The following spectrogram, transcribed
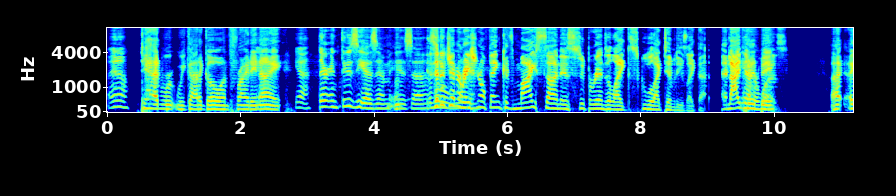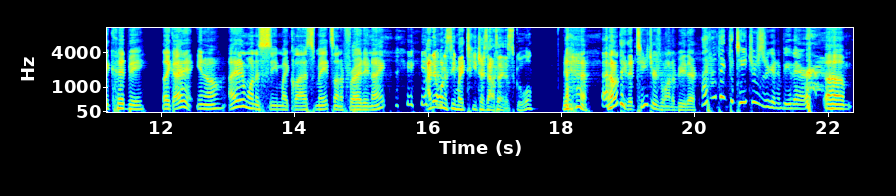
I know. Dad, we're, we got to go on Friday night. Yeah. Their enthusiasm is uh Is it a little warmer. generational thing? Because my son is super into like school activities like that, and I Could never be. was. I, I could be. Like I didn't, you know, I didn't want to see my classmates on a Friday night. I didn't want to see my teachers outside of school. Yeah, I don't think the teachers want to be there. I don't think the teachers are going to be there. Um,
